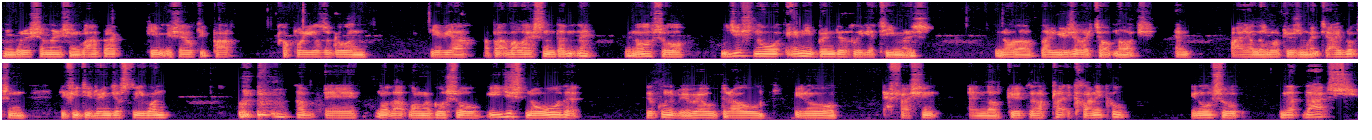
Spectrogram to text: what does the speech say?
and Borussia Mönchengladbach came to Celtic Park a couple of years ago and gave you a, a bit of a lesson, didn't they? You know, so you just know any Bundesliga team is you know, they're, they're usually top notch. And Bayer Leverkusen went to Ibrox and defeated Rangers 3 1 uh, not that long ago. So you just know that they're going to be well drilled, you know, efficient, and they're good. And they're pretty clinical, you know. So that that's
